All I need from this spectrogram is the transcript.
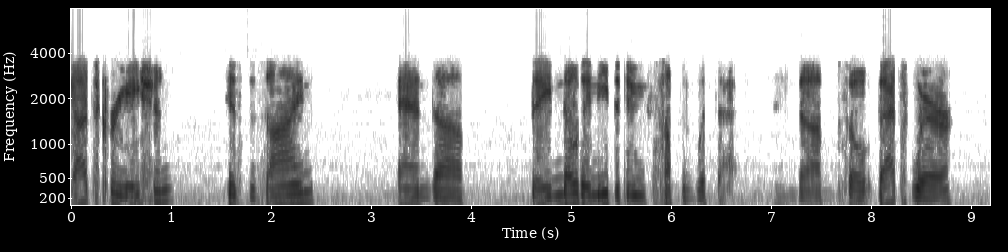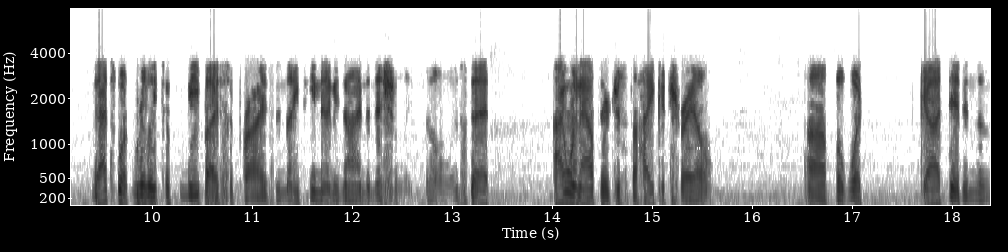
God's creation his design, and uh, they know they need to do something with that. And um, so that's where that's what really took me by surprise in 1999 initially. So was that I went out there just to hike a trail, uh, but what God did in the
